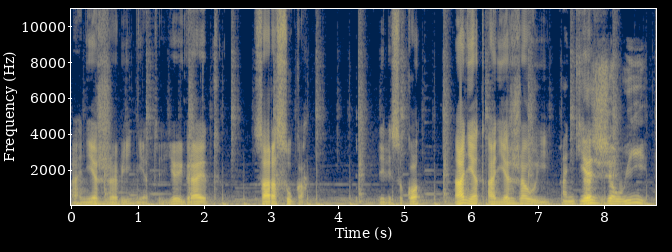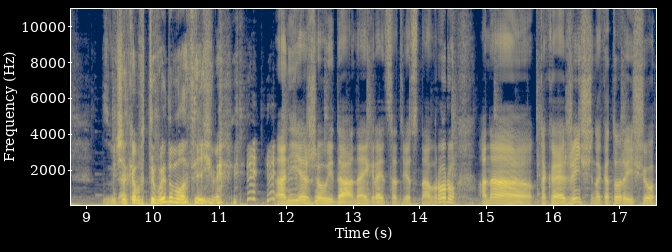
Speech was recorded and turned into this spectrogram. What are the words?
а не Жави, нет, ее играет Сара Сука. Или Суко. А нет, Аньес Жауи. Аньес Жауи. Звучит, Да. как будто ты выдумал это имя. Аньес Жауи, да, она играет, соответственно, Аврору. Она такая женщина, которая еще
